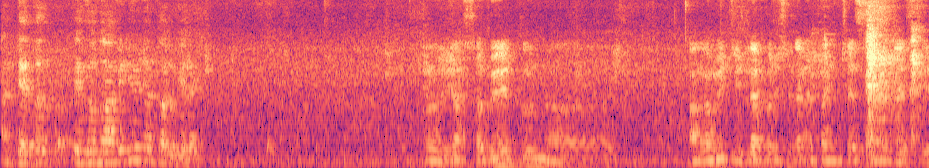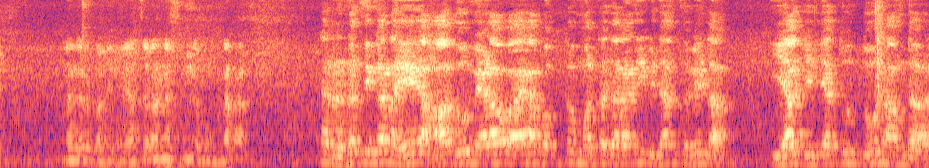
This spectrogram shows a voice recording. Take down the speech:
आणि त्याचं त्याचं आम्ही नियोजन चालू केलं आहे या सभेतून आगामी जिल्हा परिषद आणि पंचायत समिती असतील नगरपालिका याचा रणसिंग होणार आहात. रणसिंगांना हे हा जो मेळावा आहे हा फक्त मतदारांनी विधानसभेला या जिल्ह्यातून दोन आमदार.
